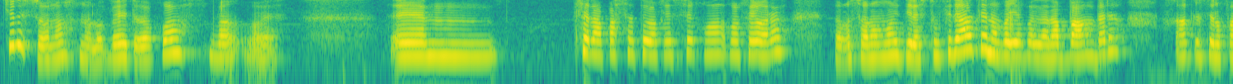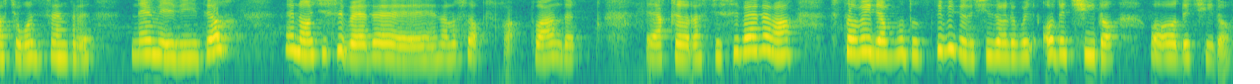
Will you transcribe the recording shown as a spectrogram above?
che ne sono? Non lo vedo da qua, Va, vabbè. Ehm, sarà passato qualche, qualche ora? Non lo so, non voglio dire stupidate, non voglio parlare a bambera, anche se lo faccio quasi sempre nei miei video e noi ci si vede non lo so quando e a che ora ci si vede ma sto video appunto tutti i video ho deciso che voglio, ho decido ho decido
